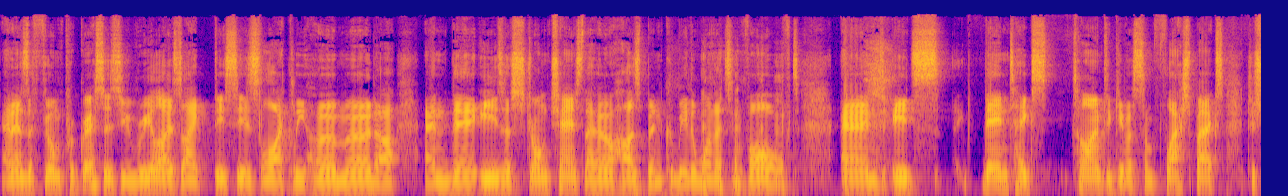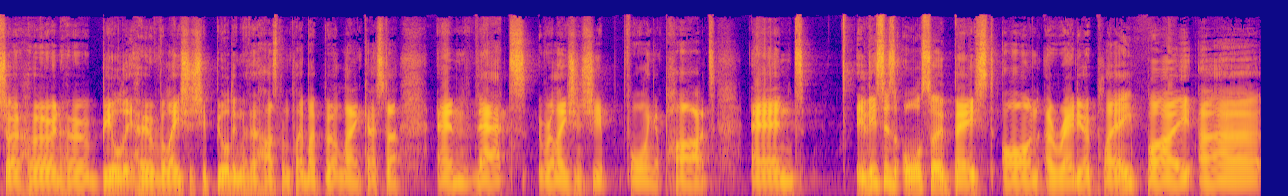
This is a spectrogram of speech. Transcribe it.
And as the film progresses, you realize like this is likely her murder, and there is a strong chance that her husband could be the one that's involved. and it's then takes time to give us some flashbacks to show her and her building her relationship building with her husband played by Burt Lancaster and that relationship falling apart and this is also based on a radio play by uh,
